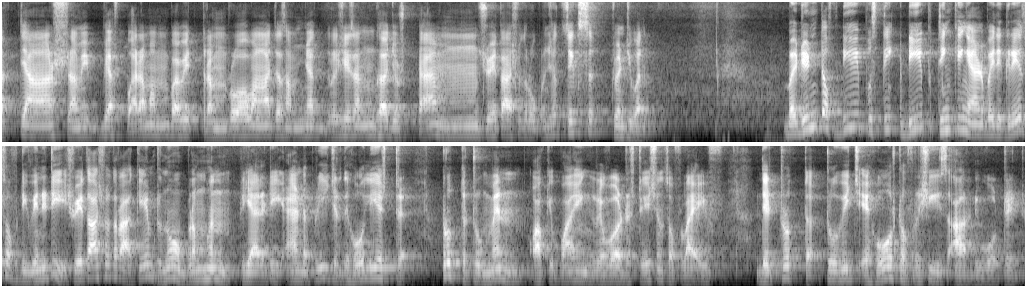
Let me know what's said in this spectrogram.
अत्याश्रमिभ्यः परमं पवित्रं प्रोवाच सम्यग् ऋषिसङ्घजुष्टां Shvetashvataropanishad six twenty one By dint of deep, deep thinking and by the grace of divinity, Shvetashvatara came to know Brahman reality and preached the holiest truth to men occupying revered stations of life, the truth to which a host of rishis are devoted.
